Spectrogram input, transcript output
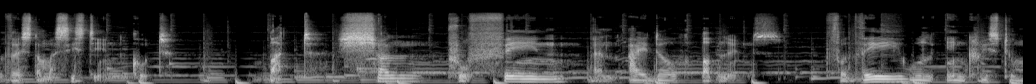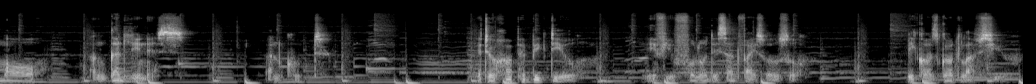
verse number 16 quote but shun profane and idle babblings for they will increase to more ungodliness unquote it will help a big deal if you follow this advice also because God loves you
